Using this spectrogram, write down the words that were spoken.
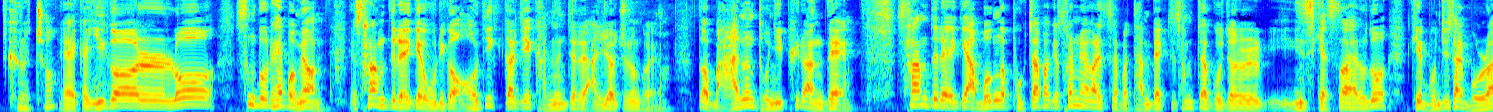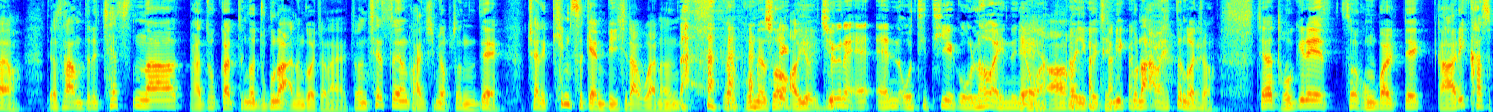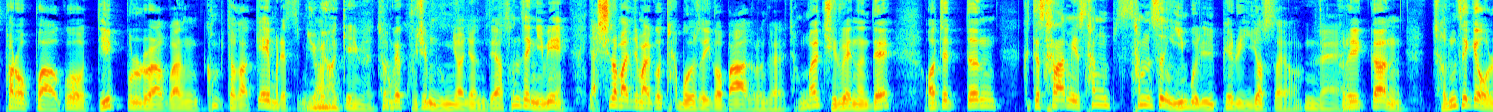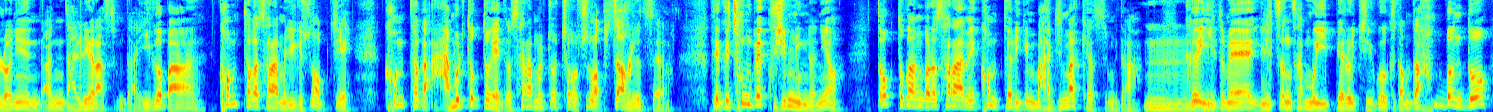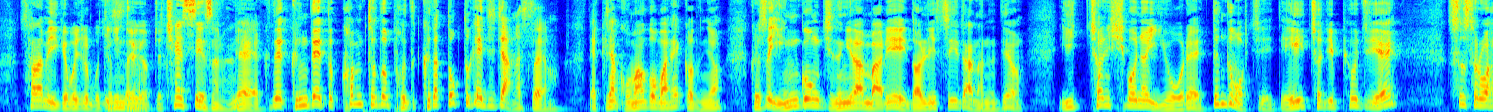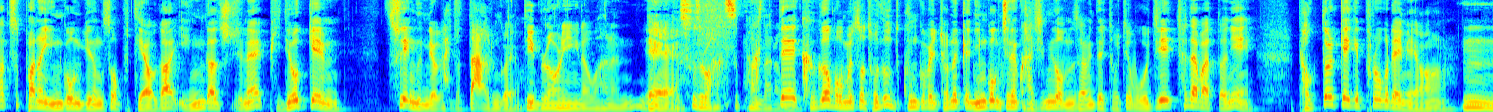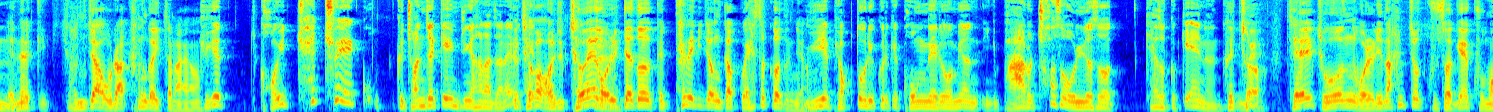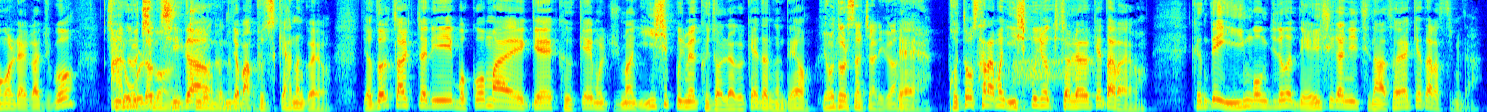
그렇죠. 예, 그러니까 이걸로 승부를 해보면 사람들에게 우리가 어디까지 갔는지를 알려주는 거예요. 또 많은 돈이 필요한데 사람들에게 아, 뭔가 복잡하게 설명을 했어요. 뭐 단백질 3자 구조를 인식했어 해도 그게 뭔지 잘 몰라요. 근데 사람들이 체스나 바둑 같은 거 누구나 아는 거잖아요. 저는 체스에는 관심이 없었는데 최근에 킴스 갬빗이라고 하는 그걸 보면서 어, 이거 최근에 NOTT에 올라와 있는 예, 영화. 아, 이거 재밌구나 했던 거죠. 제가 독일에서 공부할 때 가리 카스파로프하고 딥블루라고 하는 컴퓨터가 게임을 했습니다. 유명한 게임이었죠. 1996년이었는데요. 선생님이 야 실험하지 말고 다 모여서 이거 봐 그런 거예요. 정말 지루했는데 어쨌든 그때 사람이 3, 승 2무 1패로 이겼어요. 네. 그러니까 전 세계 언론이 난리가 났습니다. 이거 봐. 컴퓨터가 사람을 이길 수는 없지. 컴퓨터가 아무리 똑똑해도 사람을 쫓아올 수는 없어. 그랬어요. 근데 그 1996년이요. 똑똑한 거로 사람이 컴퓨터를 이긴 마지막 해였습니다. 음. 그 이듬해 1승 3무 2패로 지고 그다음부터 한 번도 사람이 이겨보질 못했어요. 이긴 적이 없죠. 체스에서는. 예. 근데 근데 또 컴퓨터도 보- 그닥 똑똑해지지 않았어요. 예, 그냥 고만고만 했거든요. 그래서 인공지능이란 말이 널리 쓰이지 않았는데요. 2015년 2월에 뜬금없이 네이처지 표지에 스스로 학습하는 인공지능 소프트웨어가 인간 수준의 비디오 게임 수행 능력을 가졌다 그런 거예요. deep learning이라고 하는 예. 그 스스로 학습한다라고. 그때 그거 보면서 저도 궁금해. 저는 그러니까 인공지능 관심이 없는 사람인데 도대체 뭐지 찾아봤더니 벽돌 깨기 프로그램이에요. 음. 옛날에 전자 오락 하는 거 있잖아요. 그게 거의 최초의 꼭그 전자 게임 중에 하나잖아요. 제가 어릴 저희가 네. 어릴 때도 그 텔레비전 갖고 했었거든요. 위에 벽돌 있고 이렇게 공 내려오면 이게 바로 쳐서 올려서 계속 그 깨는. 그렇죠. 네. 제일 좋은 원리는 한쪽 구석에 구멍을 내 가지고 뒤로 올려 집어, 지가 이제 막. 부스게 하는 거예요. 8살짜리 뭐 꼬마에게 그 게임을 주면 20분이면 그 전략을 깨닫는데요. 여덟 살짜리가 예. 보통 사람은 20분이면 그 전략을 깨달아요. 근데 이 인공지능은 4시간이 지나서야 깨달았습니다.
